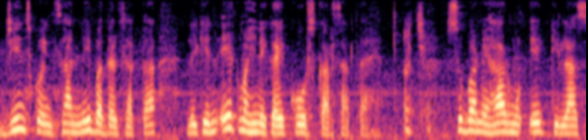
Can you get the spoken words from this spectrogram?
जीन्स को इंसान नहीं बदल सकता लेकिन एक महीने का एक कोर्स कर सकता है। अच्छा। सुबह नहार मुँह एक गिलास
